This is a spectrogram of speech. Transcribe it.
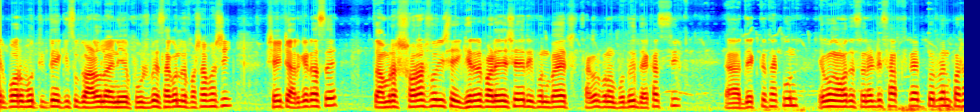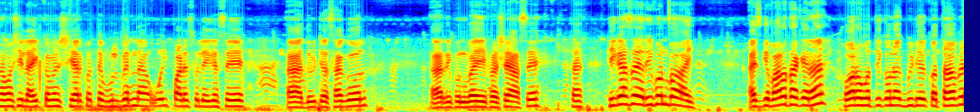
এর পরবর্তীতে কিছু গাঢ় লাইনে পুষবে ছাগলের পাশাপাশি, সেই টার্গেট আছে। তো আমরা সরাসরি সেই ঘেরের পাড়ে এসে রিপন ভাইয়ের ছাগল পালন পদ্ধতি দেখাচ্ছি। দেখতে থাকুন এবং আমাদের চ্যানেলটি সাবস্ক্রাইব করবেন। পাশাপাশি লাইক কমেন্ট শেয়ার করতে ভুলবেন না। ওই পাড়ে চলে গেছে দুইটা ছাগল। আর রিপন ভাই এই পাশে আছে। ঠিক আছে রিপন ভাই, আজকে ভালো থাকে না পরবর্তী কোনো এক ভিডিও কথা হবে।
